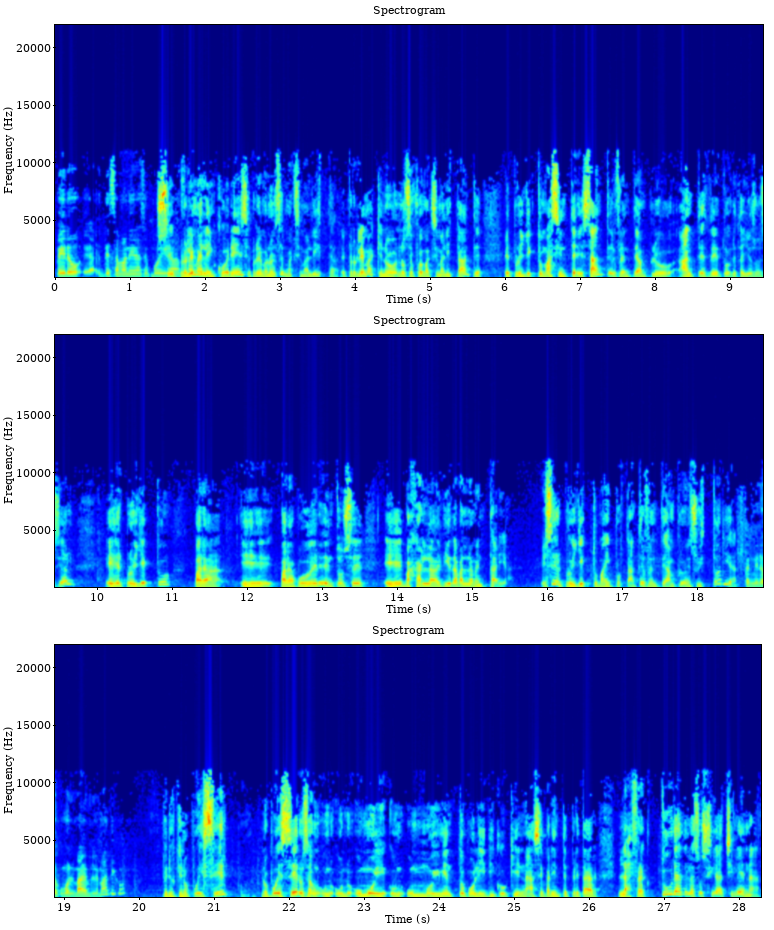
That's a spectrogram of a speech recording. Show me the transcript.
pero eh, de esa manera se puede ir sí, El problema es la incoherencia, el problema no es el maximalista, el problema es que no, no se fue maximalista antes. El proyecto más interesante del Frente Amplio antes de todo el estallido social es el proyecto para, eh, para poder entonces eh, bajar la dieta parlamentaria. Ese es el proyecto más importante del Frente Amplio en su historia. ¿Terminó como el más emblemático? Pero es que no puede ser, no puede ser. O sea, un, un, movimiento político que nace para interpretar la fractura de la sociedad chilena,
